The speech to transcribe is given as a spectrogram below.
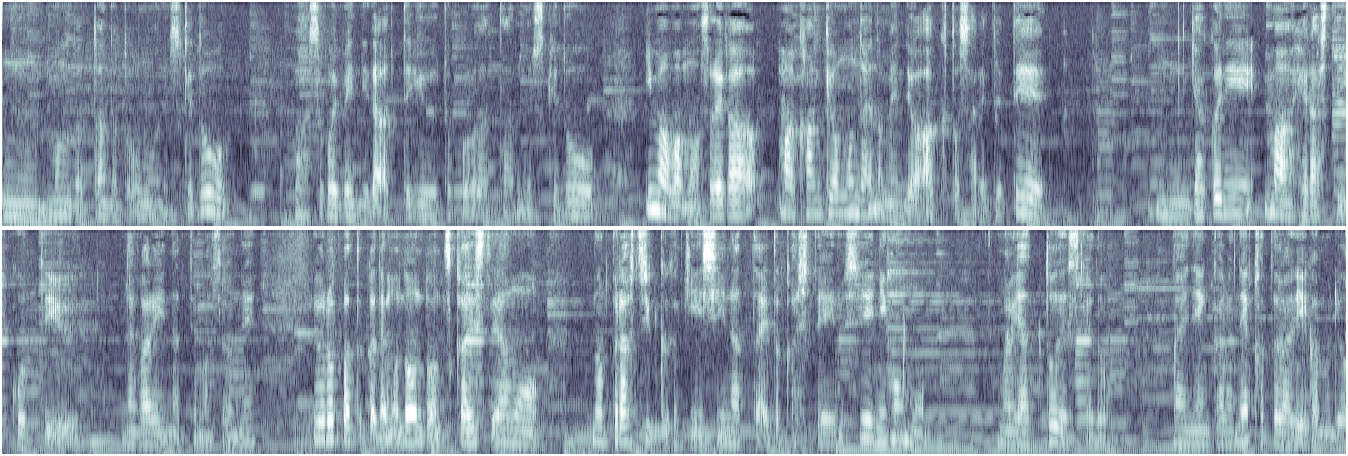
うん、ものだったんだと思うんですけどわすごい便利だっていうところだったんですけど今はもうそれが、まあ、環境問題の面では悪とされてて、うん、逆にまあ減らしていこうっていう流れになってますよね。ヨーロッパとかでもどんどん使い捨てはもうのプラスチックが禁止になったりとかしているし日本も、まあ、やっとですけど来年からねカトラリーが無料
